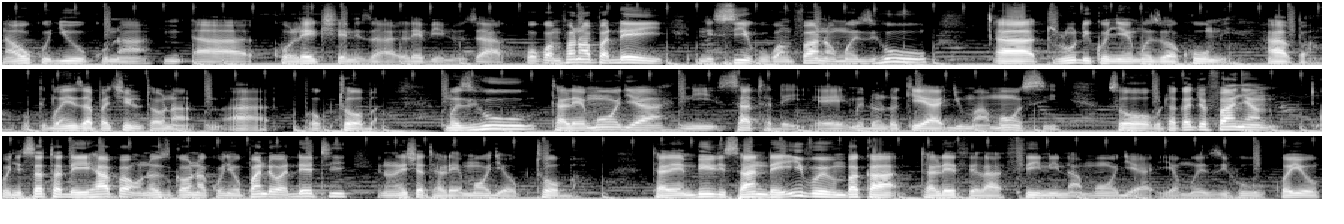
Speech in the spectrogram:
na huku juu kuna uh, collection za revenue zako. Kwa kwa mfano hapa day ni siku, kwa mfano mwezi huu uh, turudi kwenye mwezi wa kumi hapa. Ukibonyeza hapa chini utaona uh, Oktoba. Mwezi huu tarehe moja ni Saturday eh, imedondokea Jumamosi. So utakachofanya kwenye Saturday hapa unaweza ukaona kwenye upande wa date inaonyesha tarehe moja Oktoba tarehe mbili Sunday, hivyo hivyo mpaka tarehe thelathini na moja ya mwezi huu. Kwa hiyo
